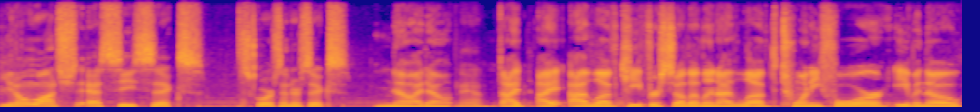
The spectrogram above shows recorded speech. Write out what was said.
You don't watch SC6, SportsCenter 6? No, I don't. Yeah. I, I I love Kiefer Sutherland. I loved 24, even though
